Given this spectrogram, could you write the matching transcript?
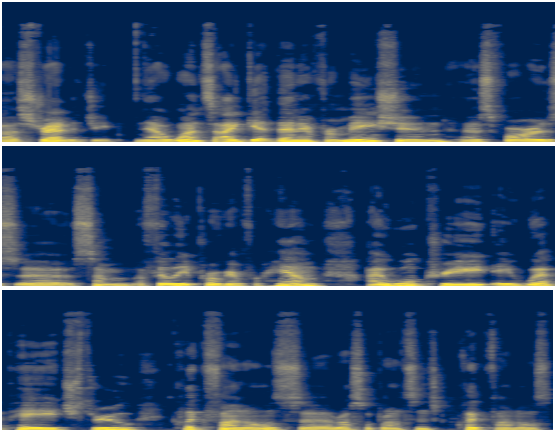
uh, strategy. Now, once I get that information as far as uh, some affiliate program for him, I will create a web page through ClickFunnels, uh, Russell Brunson's ClickFunnels,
